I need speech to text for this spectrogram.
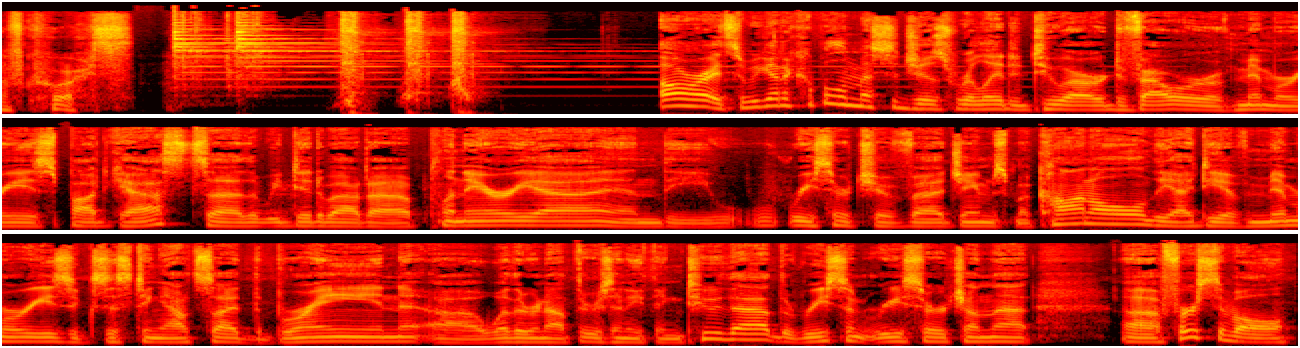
Of course. All right, so we got a couple of messages related to our Devourer of Memories podcasts uh, that we did about uh, planaria and the research of uh, James McConnell, the idea of memories existing outside the brain, uh, whether or not there's anything to that, the recent research on that. Uh, first of all,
